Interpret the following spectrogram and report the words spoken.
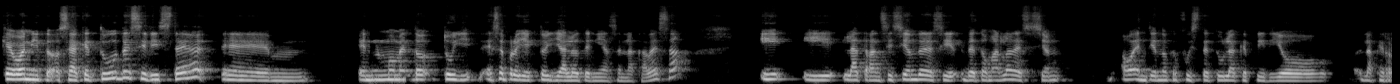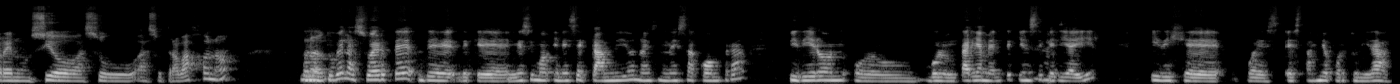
Qué bonito. O sea, que tú decidiste em, en un momento, tú ese proyecto ya lo tenías en la cabeza y, la transición de, decir, de tomar la decisión, oh, entiendo que fuiste tú la que pidió, la que renunció a su, a su trabajo, ¿no? Bueno, tuve la suerte de, que en ese, en ese cambio, en esa compra, pidieron voluntariamente quién se quería ir y dije, pues esta es mi oportunidad.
